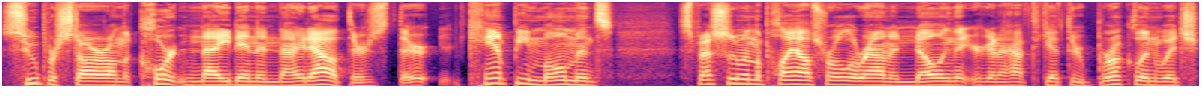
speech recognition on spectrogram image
superstar on the court night in and night out. There's there can't be moments, especially when the playoffs roll around and knowing that you're going to have to get through Brooklyn, which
